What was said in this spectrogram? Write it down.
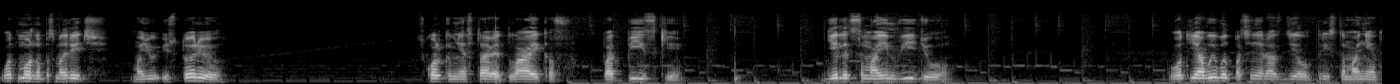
Вот можно посмотреть мою историю. Сколько мне ставят лайков, подписки. Делятся моим видео. Вот я вывод последний раз делал 300 монет.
